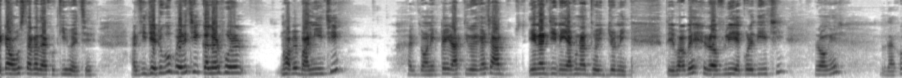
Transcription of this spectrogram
এটা অবস্থাটা দেখো কি হয়েছে। আর কি যেটুকু পেরেছি কালারফুল ভাবে বানিয়েছি। আর কি অনেকটাই রাত্রি হয়ে গেছে, আর এনার্জি নেই, এখন আর ধৈর্য নেই। তো এভাবে রাফলি এ করে দিয়েছি রঙের। তো দেখো,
